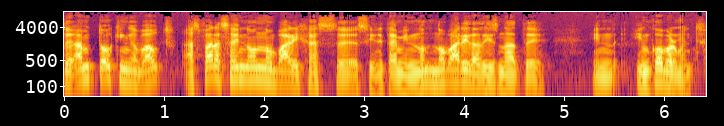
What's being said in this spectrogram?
uh, I'm talking about, as far as I know, nobody has uh, seen it. I mean, no, nobody that is not uh, in in government.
